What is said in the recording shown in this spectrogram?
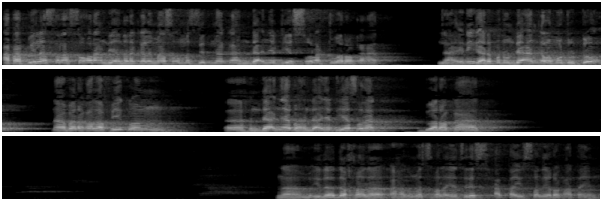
apabila salah seorang di antara kalian masuk masjid maka hendaknya dia sholat dua rakaat. Nah, ini enggak ada penundaan kalau mau duduk. Nah, barakallahu fikum eh, hendaknya apa? Hendaknya dia sholat dua rakaat. Nah, idza dakhala ahadul masjid falyajlis hatta yusalli rak'atain.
